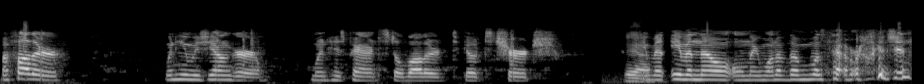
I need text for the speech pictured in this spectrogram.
my father, when he was younger, when his parents still bothered to go to church, Yeah. even even though only one of them was that religion,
